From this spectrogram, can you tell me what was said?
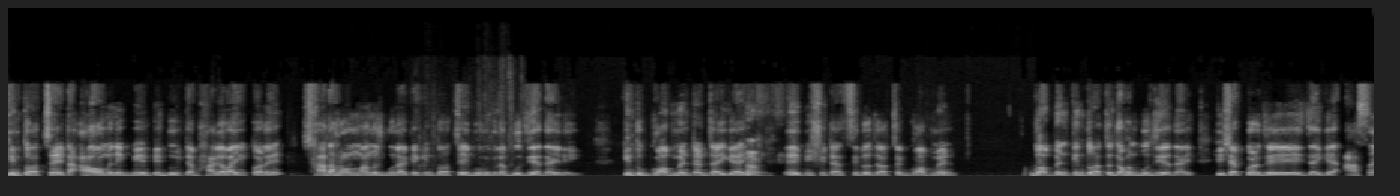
কিন্তু হচ্ছে এটা আওয়ামী লীগ বিএনপি দুইটা ভাগাভাগি করে সাধারণ মানুষগুলাকে কিন্তু হচ্ছে এই ভূমিগুলো বুঝিয়ে দেয় নাই। কিন্তু গভর্নমেন্টের জায়গায় এই বিষয়টা ছিল যে হচ্ছে গভর্নমেন্ট গভর্নমেন্ট কিন্তু হচ্ছে যখন বুঝিয়ে দেয় হিসাব করে যে এই জায়গায় আছে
